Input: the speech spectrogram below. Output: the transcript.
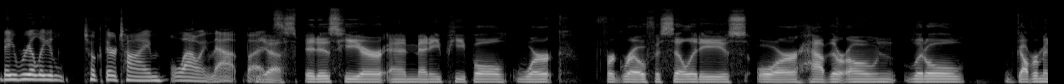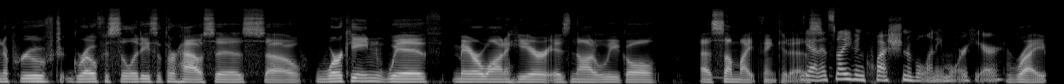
They really took their time allowing that, but Yes, it is here, and many people work for grow facilities or have their own little government approved grow facilities at their houses. So, working with marijuana here is not illegal as some might think it is. yeah, and it's not even questionable anymore here. Right.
